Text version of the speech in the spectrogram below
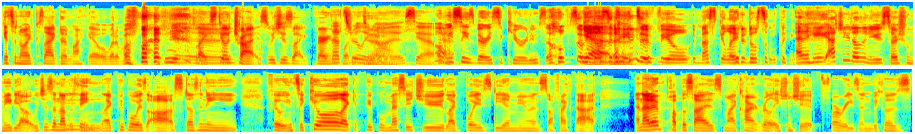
Gets annoyed because I don't like it or whatever, but like still tries, which is like very important. That's important. really Yeah. nice. Yeah. Yeah. Obviously, he's very secure in himself, so Yeah. he doesn't need to feel emasculated or something. And he actually doesn't use social media, which is another Mm. thing. Like people always ask, doesn't he feel insecure? Like if people message you, like boys DM you and stuff like that. And I don't publicize my current relationship for a reason because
